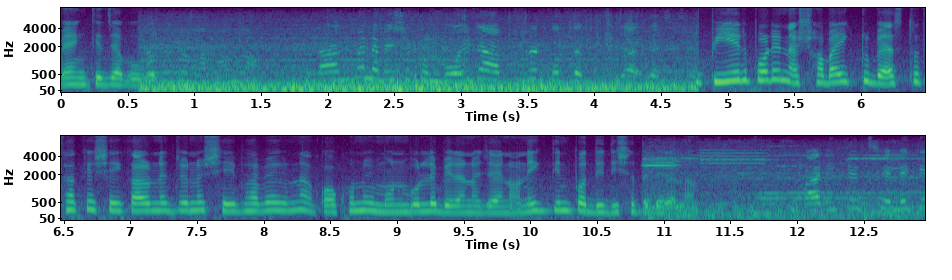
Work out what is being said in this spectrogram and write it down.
ব্যাংকে যাব বলে। লাগবে না বেশিক্ষণ বইটা আপ টু ডেট করতে বিয়ের পরে না সবাই একটু ব্যস্ত থাকে সেই কারণের জন্য সেইভাবে না কখনোই মন বললে বেরানো যায় না। অনেক দিন পর দিদির সাথে বেরালাম। বাড়িতে ছেলেকে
